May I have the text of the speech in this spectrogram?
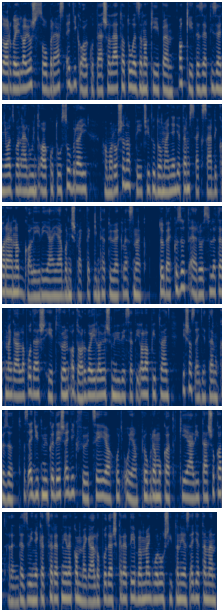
Dargai Lajos szobrász egyik alkotása látható ezen a képen. A 2018-ban elhunyt alkotó szobrai hamarosan a Pécsi Tudományegyetem Szexárdi Karának galériájában is megtekinthetőek lesznek. Többek között erről született megállapodás hétfőn a Dargai Lajos Művészeti Alapítvány és az egyetem között. Az együttműködés egyik fő célja, hogy olyan programokat, kiállításokat, rendezvényeket szeretnének a megállapodás keretében megvalósítani az egyetemen,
